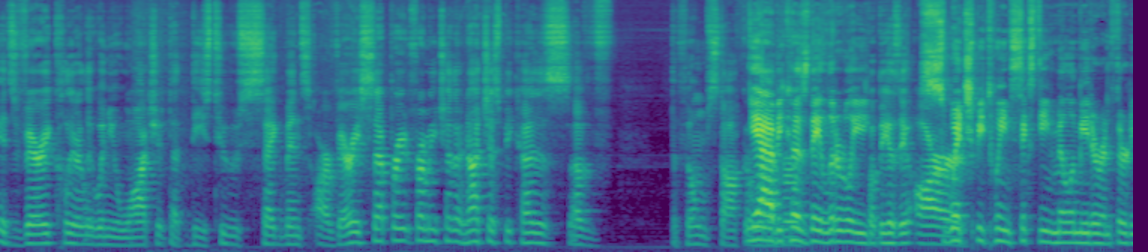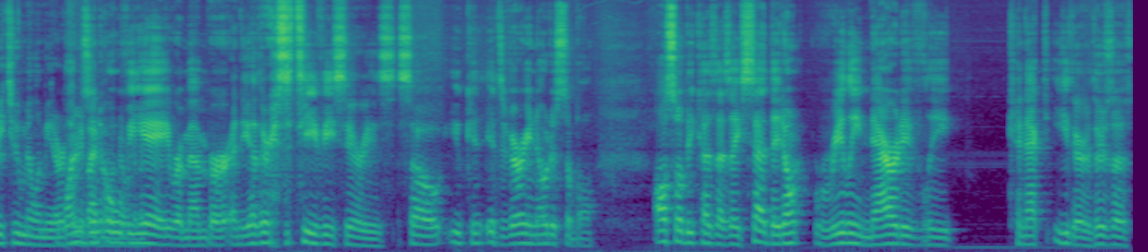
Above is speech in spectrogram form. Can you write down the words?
it's very clearly when you watch it that these two segments are very separate from each other, not just because of the film stock. Yeah, whatever, because they literally but because they are switch between 16 millimeter and 32 millimeter. One's 35 an. OVA, remember, and the other is a TV series. So you can it's very noticeable. Also, because as I said, they don't really narratively connect either. There's a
